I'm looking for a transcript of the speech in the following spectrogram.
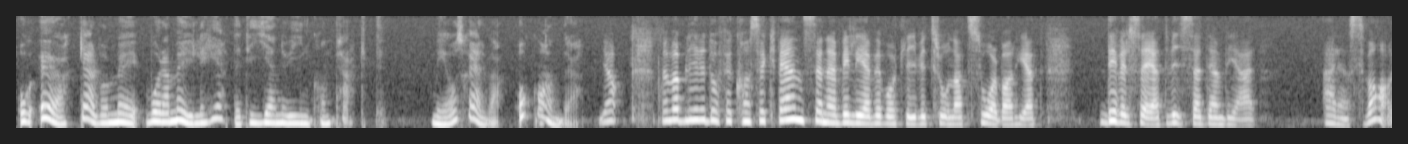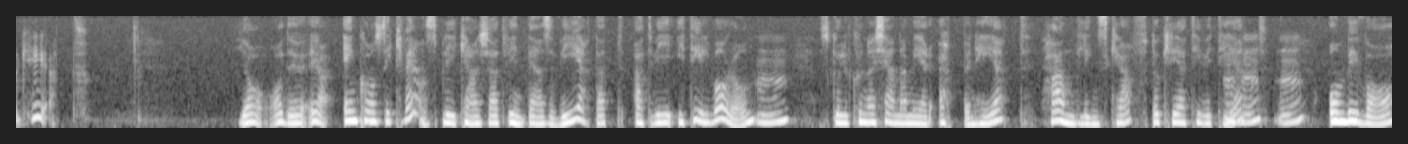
och ökar vår möj- våra möjligheter till genuin kontakt med oss själva och andra. Ja. Men vad blir det då för konsekvenser när vi lever vårt liv i tron att sårbarhet, det vill säga att visa den vi är, är en svaghet? Ja, du, ja, en konsekvens blir kanske att vi inte ens vet att, att vi i tillvaron Mm. skulle kunna känna mer öppenhet, handlingskraft och kreativitet Mhm, mm. om vi var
